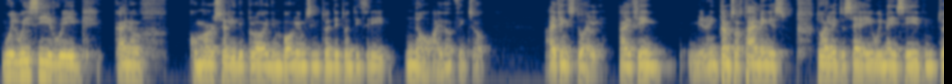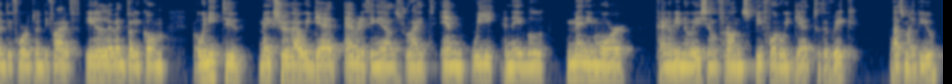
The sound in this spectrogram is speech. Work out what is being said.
will we see RIC kind of commercially deployed in volumes in 2023? No, I don't think so. I think it's too early. I think you know, in terms of timing, is too early to say. We may see it in 24, 25. It'll eventually come, but we need to make sure that we get everything else right and we enable many more kind of innovation fronts before we get to the RIC. That's my view.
